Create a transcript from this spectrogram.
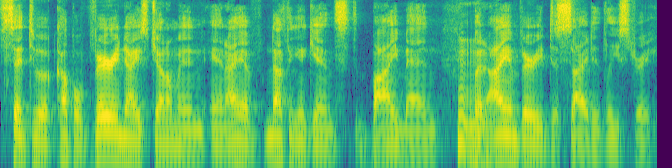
said to a couple very nice gentlemen, and I have nothing against bi men, Mm-mm. but I am very decidedly straight.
